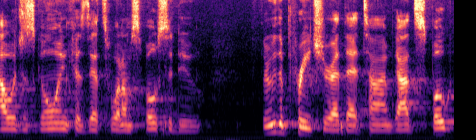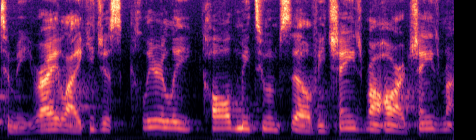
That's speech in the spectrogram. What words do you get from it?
I was just going because that's what I'm supposed to do through the preacher at that time, God spoke to me, right? Like he just clearly called me to himself. He changed my heart, changed my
